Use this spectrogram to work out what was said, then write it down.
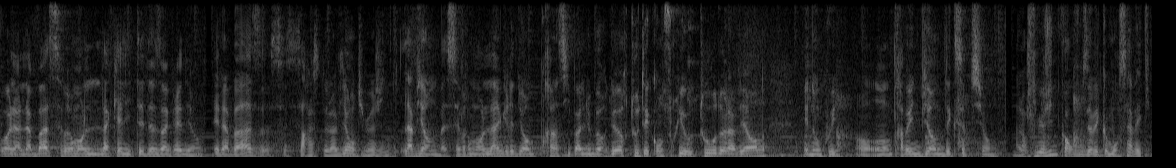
voilà, la base, c'est vraiment la qualité des ingrédients. Et la base, ça reste la viande, j'imagine La viande, bah, c'est vraiment l'ingrédient principal du burger. Tout est construit autour de la viande. Et donc, oui, on, travaille une viande d'exception. Alors, j'imagine quand vous avez commencé avec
